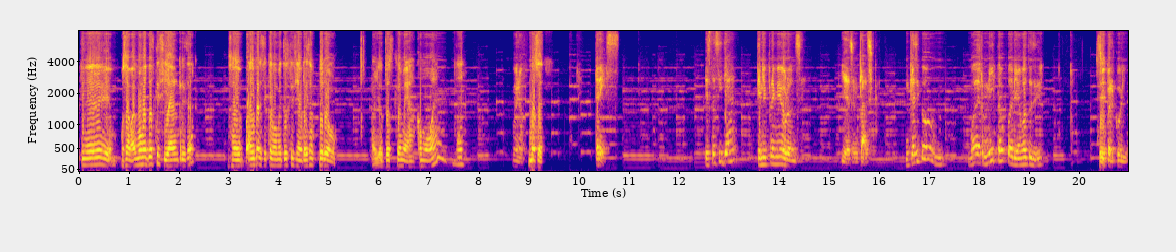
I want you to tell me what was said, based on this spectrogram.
tiene, o sea, hay momentos que sí dan risa. O sea, a mí me parece que hay momentos que sí dan risa, pero hay otros que me dejan como, eh, eh, Bueno, no sé. Tres. Esta sí ya tiene el premio de bronce. Y es un clásico. Un clásico modernito, podríamos decir. Sí. Super cool.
